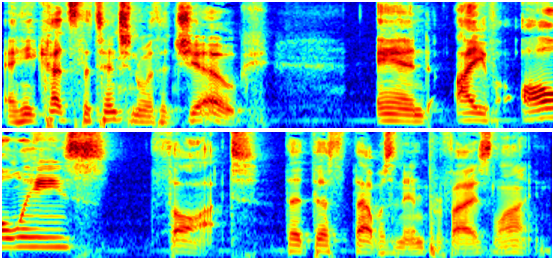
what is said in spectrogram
and he cuts the tension with a joke. And I've always thought that this that was an improvised line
